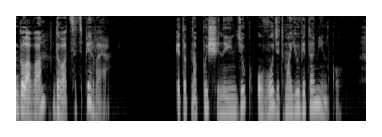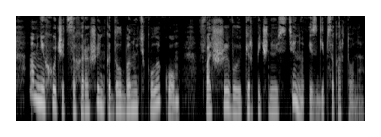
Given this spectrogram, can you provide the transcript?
Глава двадцать первая. Этот напыщенный индюк уводит мою витаминку, а мне хочется хорошенько долбануть кулаком в фальшивую кирпичную стену из гипсокартона.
